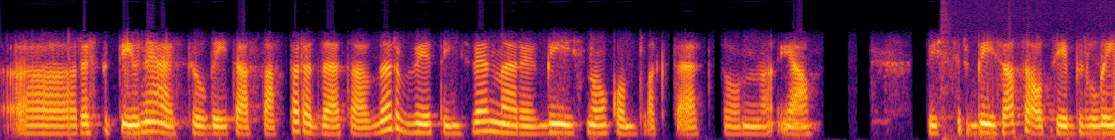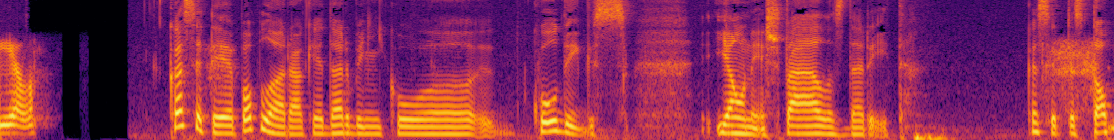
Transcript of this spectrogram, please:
Uh, respektīvi neaizpildītās tās paredzētās darba vietiņas vienmēr ir bijis nokomplektēts un, jā, viss ir bijis atsaucība ir liela. Kas ir tie populārākie darbiņi, ko kuldīgas jaunieši vēlas darīt? Kas ir tas top?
